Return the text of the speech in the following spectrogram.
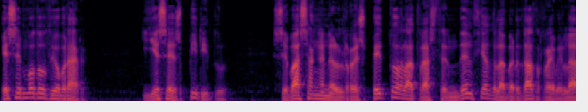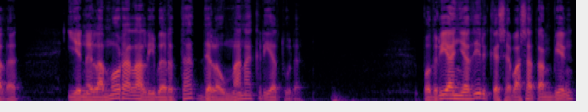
Ese modo de obrar y ese espíritu se basan en el respeto a la trascendencia de la verdad revelada y en el amor a la libertad de la humana criatura. Podría añadir que se basa también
